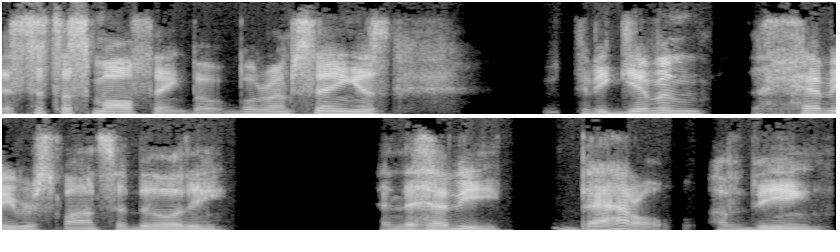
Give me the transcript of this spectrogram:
It's just a small thing. But, but what I'm saying is to be given the heavy responsibility and the heavy battle of being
